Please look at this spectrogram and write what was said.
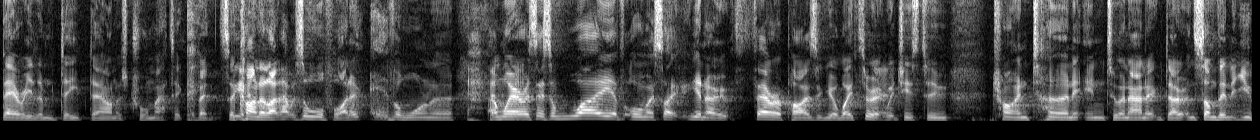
bury them deep down as traumatic events. So kind of like that was awful. I don't ever want to. And whereas there's a way of almost like you know therapizing your way through it, which is to try and turn it into an anecdote and something that you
